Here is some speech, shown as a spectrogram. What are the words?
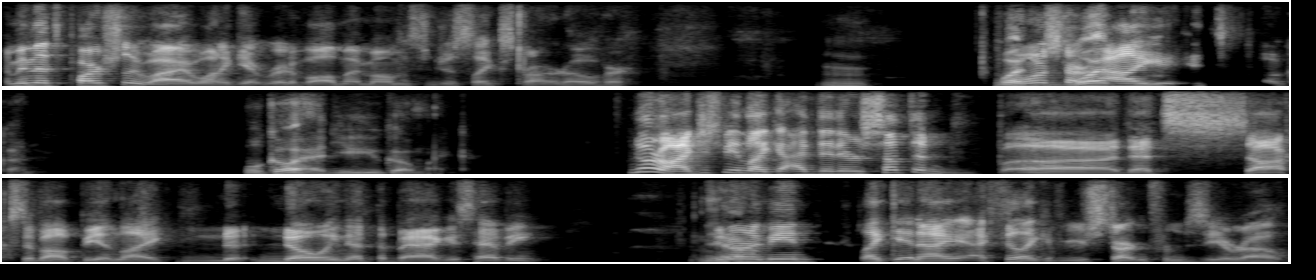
I mean, that's partially why I want to get rid of all my moments and just like start over. Mm. I want to start. what I, it's oh, good. well, go ahead. You you go, Mike. No, no, I just mean like I, there's something uh, that sucks about being like kn- knowing that the bag is heavy. You know what I mean? Like, and I, I feel like if you're starting from ziro,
